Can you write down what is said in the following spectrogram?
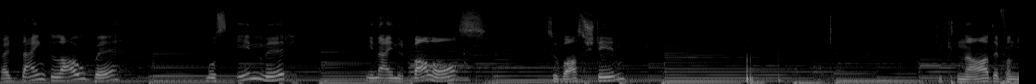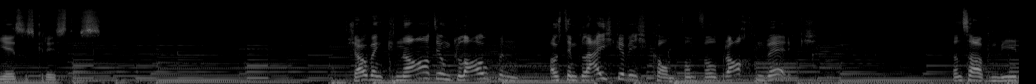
Weil dein Glaube muss immer in einer Balance zu was stehen? Die Gnade von Jesus Christus. Schau, wenn Gnade und Glauben aus dem Gleichgewicht kommt vom vollbrachten Werk, dann sagen wir,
